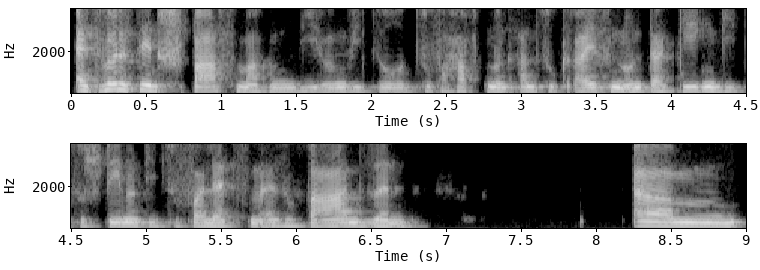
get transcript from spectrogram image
als würde es denen Spaß machen, die irgendwie so zu verhaften und anzugreifen und dagegen die zu stehen und die zu verletzen. Also Wahnsinn. Ähm,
